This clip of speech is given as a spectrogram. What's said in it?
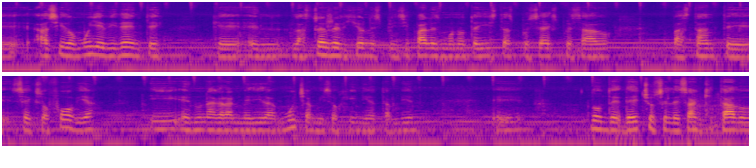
Eh, ha sido muy evidente que en las tres religiones principales monoteístas pues se ha expresado bastante sexofobia y en una gran medida mucha misoginia también, eh, donde de hecho se les han quitado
